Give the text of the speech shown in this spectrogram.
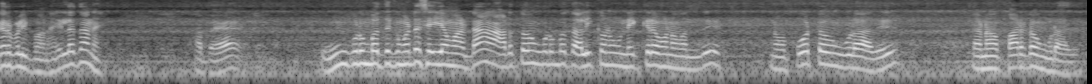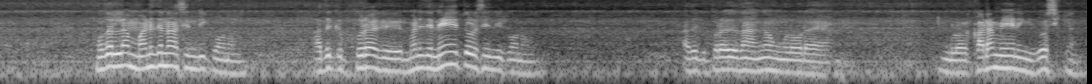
கற்பழிப்பானா? இல்லை தானே அப்போ உன் குடும்பத்துக்கு மட்டும் செய்ய மாட்டான் அடுத்தவன் குடும்பத்தை அழிக்கணும் நிற்கிறவனை வந்து நம்ம போட்டவும் கூடாது நம்ம பாராட்டவும் கூடாது. முதல்ல மனிதனாக சிந்திக்கணும். அதுக்கு பிறகு மனித நேயத்தோடு சிந்திக்கணும். அதுக்கு பிறகு தாங்க உங்களோட உங்களோட கடமையை நீங்கள் யோசிக்கணும்.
